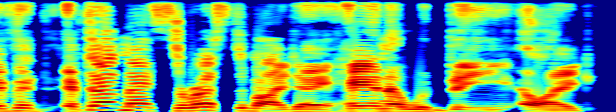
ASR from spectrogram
if it if that matched the rest of my day, Hannah would be like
